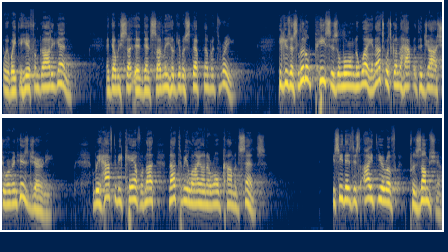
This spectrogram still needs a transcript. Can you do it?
And we wait to hear from God again. And then, we, and then suddenly He'll give us step number three. He gives us little pieces along the way, and that's what's going to happen to Joshua in his journey. And we have to be careful not, not to rely on our own common sense. You see, there's this idea of presumption,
